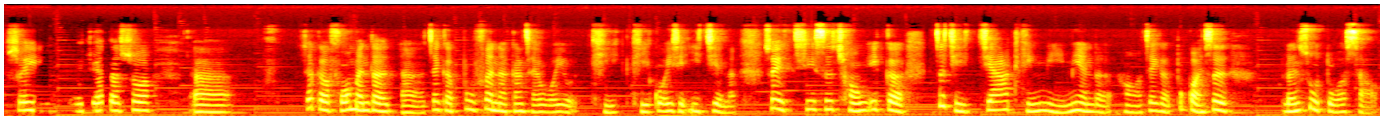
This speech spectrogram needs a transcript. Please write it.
所以我觉得说，呃。这个佛门的呃这个部分呢，刚才我有提提过一些意见了，所以其实从一个自己家庭里面的哈、哦，这个不管是人数多少，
